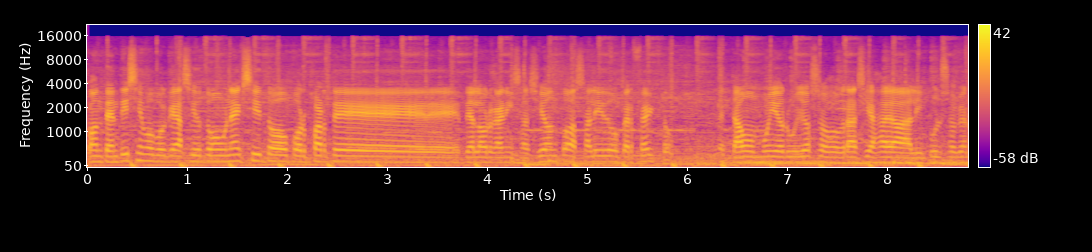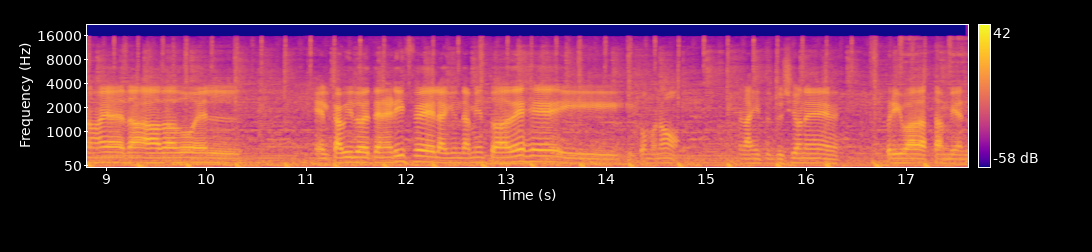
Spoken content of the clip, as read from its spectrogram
Contentísimo porque ha sido todo un éxito por parte de la organización, todo ha salido perfecto Estamos muy orgullosos gracias al impulso que nos ha dado el, Cabildo de Tenerife, el Ayuntamiento de Adeje y, y como no, las instituciones privadas también.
